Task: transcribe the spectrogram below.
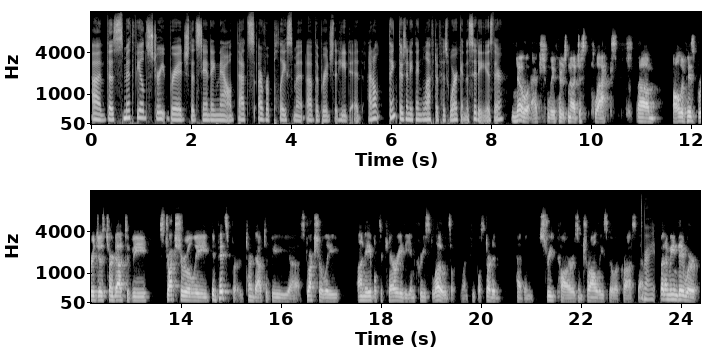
Uh, the Smithfield Street Bridge that's standing now, that's a replacement of the bridge that he did. I don't think there's anything left of his work in the city, is there? No, actually, there's not just plaques. Um, all of his bridges turned out to be structurally, in Pittsburgh, turned out to be uh, structurally unable to carry the increased loads when people started having streetcars and trolleys go across them. Right. But I mean, they were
